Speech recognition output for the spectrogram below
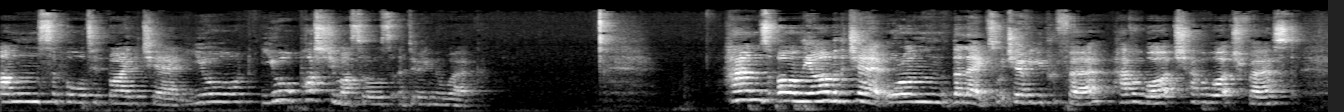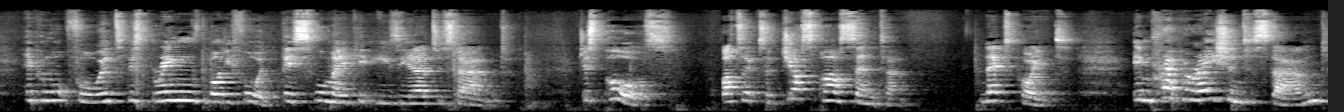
unsupported by the chair. Your, your posture muscles are doing the work. Hands on the arm of the chair or on the legs, whichever you prefer. Have a watch, have a watch first hip and walk forward. This brings the body forward. This will make it easier to stand. Just pause. Buttocks are just past centre. Next point. In preparation to stand,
